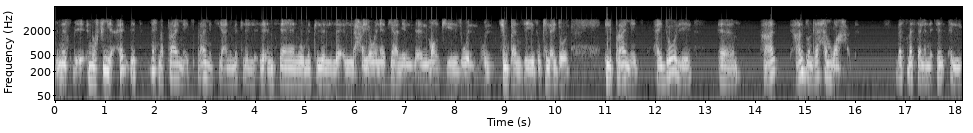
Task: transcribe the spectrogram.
بالنسبة إنه في عدة نحن primates primates يعني مثل ال- الإنسان ومثل ال- الحيوانات يعني ال- ال monkeys وال- وال chimpanzees وكل هدول. ال primates هدول عن- عندهم رحم واحد. بس مثلا ال- ال-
